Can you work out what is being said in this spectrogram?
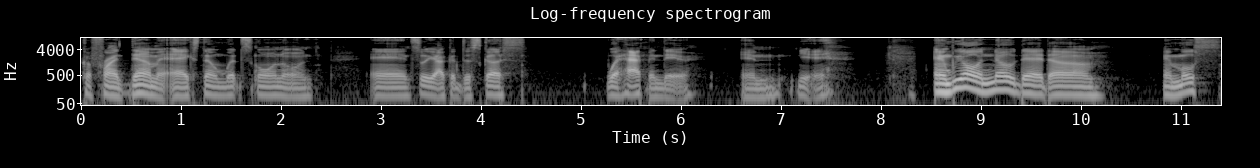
confront them and ask them what's going on, and so y'all could discuss what happened there. And yeah, and we all know that um, in most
